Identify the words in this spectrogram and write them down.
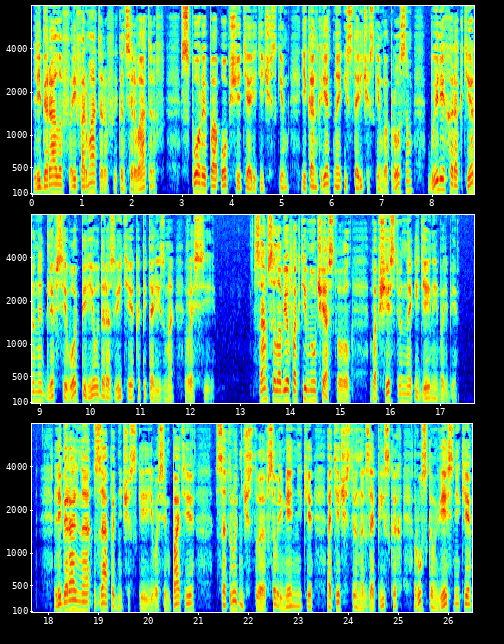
либералов-реформаторов и консерваторов, споры по общетеоретическим и конкретно историческим вопросам были характерны для всего периода развития капитализма в России. Сам Соловьев активно участвовал в общественно-идейной борьбе. Либерально-западнические его симпатии сотрудничество в «Современнике», «Отечественных записках», «Русском вестнике»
